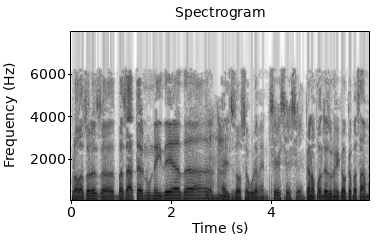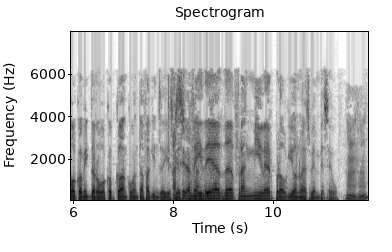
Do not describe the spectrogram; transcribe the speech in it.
però aleshores eh, basat en una idea de Mhm. ells dos, segurament. Sí, sí, sí. Que en el fons és una mica el que passava amb el còmic de Robocop que van comentar fa 15 dies, Ah, que sí, és una Frank idea Miller. de Frank Miller, però el guió no és ben bé seu. Uh -huh.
